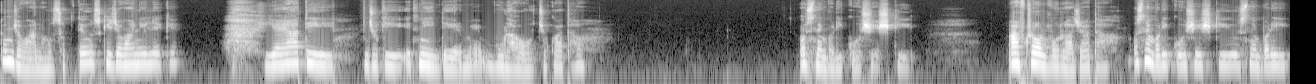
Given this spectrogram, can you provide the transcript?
तुम जवान हो सकते हो उसकी जवानी लेके। ययाति, जो कि इतनी देर में बूढ़ा हो चुका था, उसने बड़ी कोशिश की। आफ्टर ऑल वो राजा था। उसने बड़ी कोशिश की, उसने बड़ी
